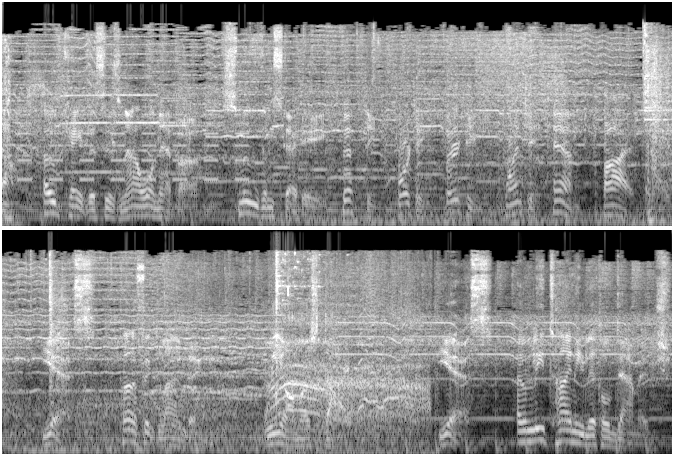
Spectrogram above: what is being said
No. Okay, this is now or never. Smooth and steady. 50, 40, 30, 20, 10, 5. Yes, perfect landing. We almost died. Yes, only tiny little damage.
